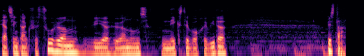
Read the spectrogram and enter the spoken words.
Herzlichen Dank fürs Zuhören. Wir hören uns nächste Woche wieder. Bis dann.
